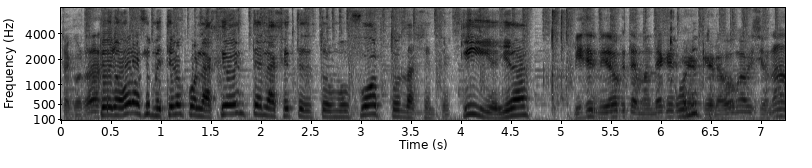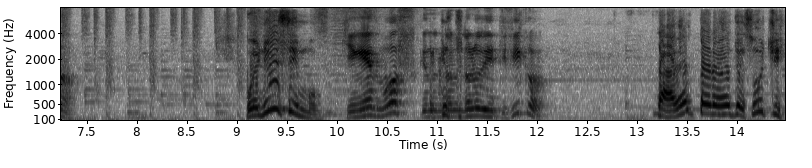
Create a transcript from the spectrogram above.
¿Te acordás? Pero ahora se metieron con la gente, la gente le tomó fotos, la gente aquí y allá. ¿Viste el video que te mandé que, grabó un aficionado? Buenísimo. ¿Quién es vos? Que no, Es que- no- no lo identifico. A ver, pero es de Suchi.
